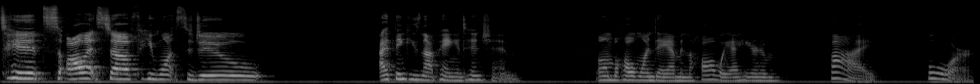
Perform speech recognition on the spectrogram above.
Tense, all that stuff he wants to do. I think he's not paying attention. Lo and behold, one day I'm in the hallway. I hear him five, four,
